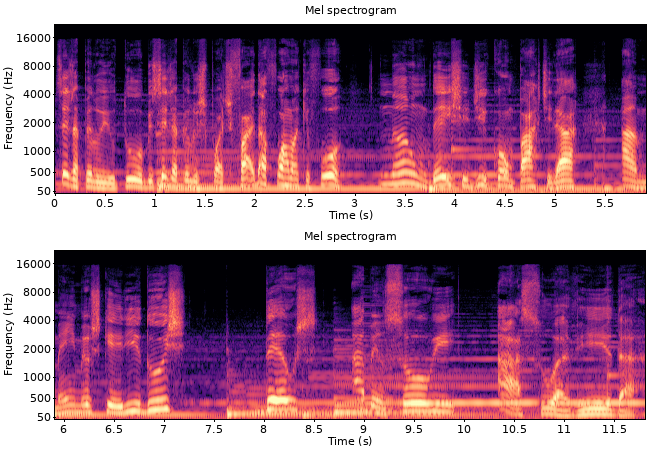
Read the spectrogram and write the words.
Seja pelo YouTube, seja pelo Spotify, da forma que for, não deixe de compartilhar Amém, meus queridos. Deus abençoe a sua vida.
